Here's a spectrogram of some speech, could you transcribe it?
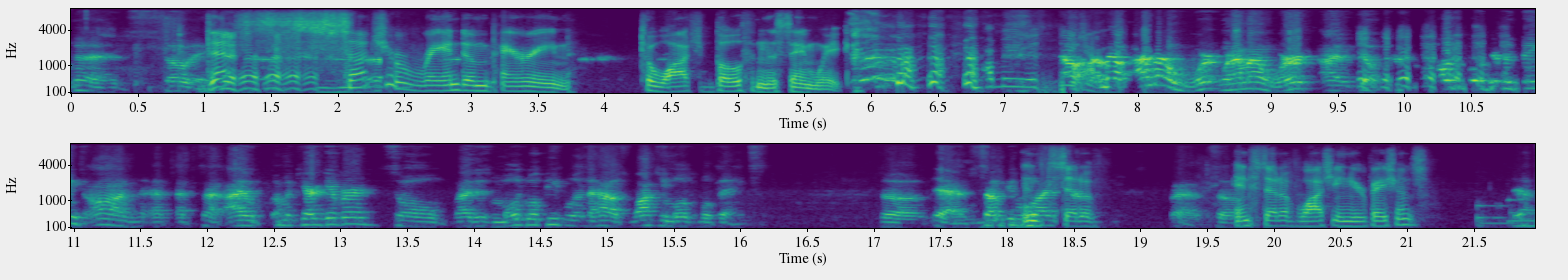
It's so dated. That's such a random pairing to watch both in the same week. I mean, it's No, I'm CJ. at, I'm at work. When I'm at work, I you know, multiple different things on. At, at, I, I'm a caregiver, so like, there's multiple people in the house watching multiple things. So yeah, some people like Instead of yeah, so instead of watching your patients. Yeah.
